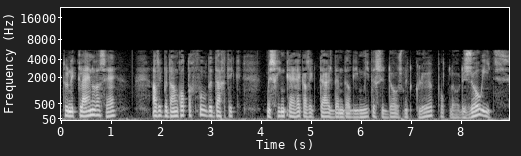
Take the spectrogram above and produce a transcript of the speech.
toen ik klein was, hè. Als ik me dan rottig voelde, dacht ik, misschien krijg ik als ik thuis ben wel die mythische doos met kleurpotloden, zoiets.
